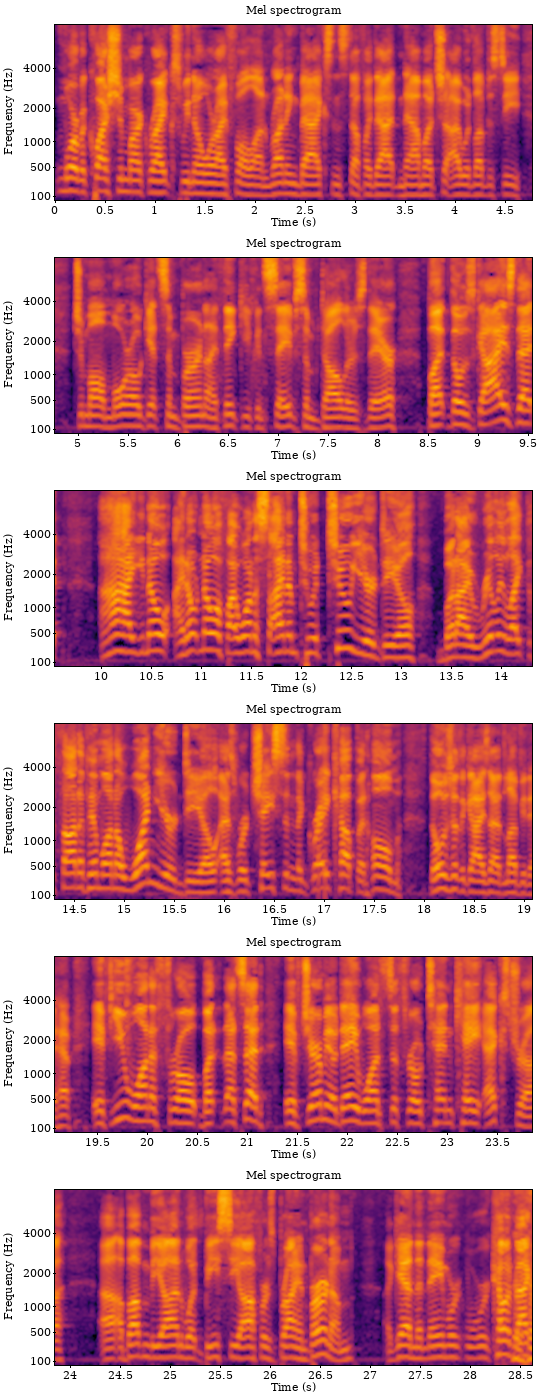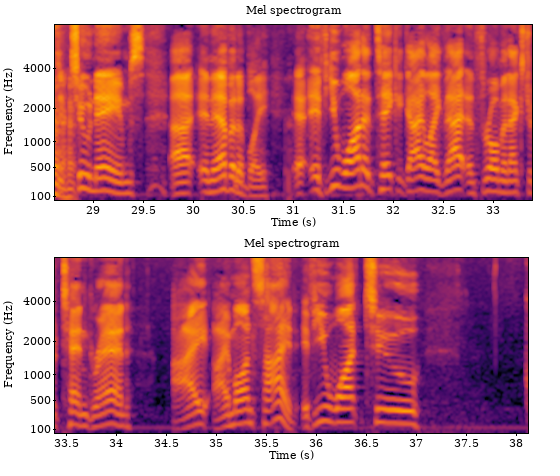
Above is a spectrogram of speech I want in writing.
more of a question mark, right? Because we know where I fall on running backs and stuff like that, and how much I would love to see Jamal Morrow get some burn. I think you can save some dollars there. But those guys that ah, you know, I don't know if I want to sign him to a two year deal, but I really like the thought of him on a one year deal as we're chasing the Grey Cup at home. Those are the guys I'd love you to have. If you want to throw, but that said, if Jeremy O'Day wants to throw 10K extra uh, above and beyond what BC offers Bryan Burnham, again, the name we're, we're coming back to two names uh, inevitably. If you want to take a guy like that and throw him an extra 10 grand, I, I'm on side. If you want to.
